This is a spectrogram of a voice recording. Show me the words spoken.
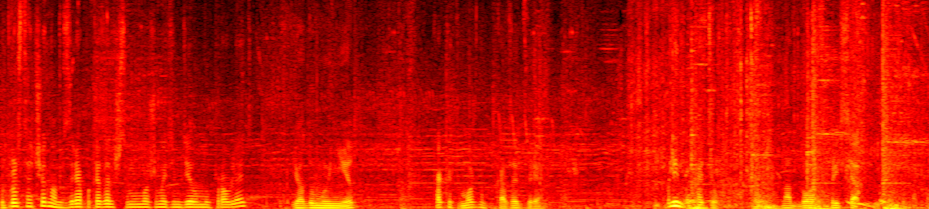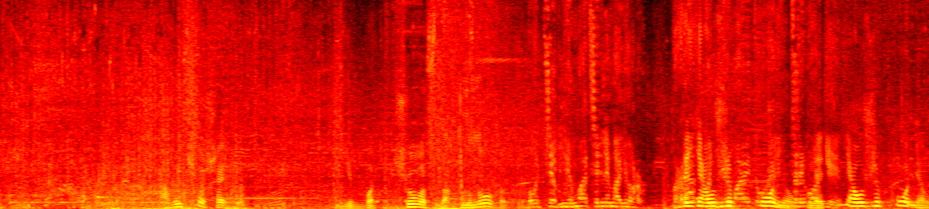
Ну просто, а что, нам зря показали, что мы можем этим делом управлять? Я думаю, нет. Как это можно показать зря? Блин, хотел. Надо было присядки. А вы что, шай... Ебать, чё вас так много? Будьте внимательны, майор. Да я уже понял, блядь, я уже понял.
